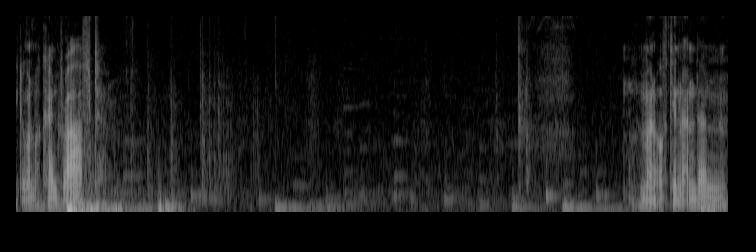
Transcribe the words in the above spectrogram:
Geht immer noch kein Draft. Mal auf den anderen.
